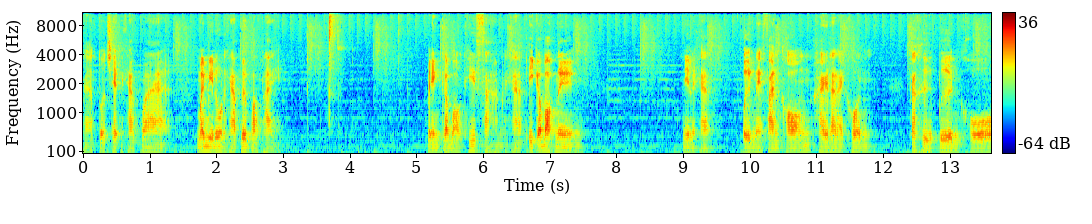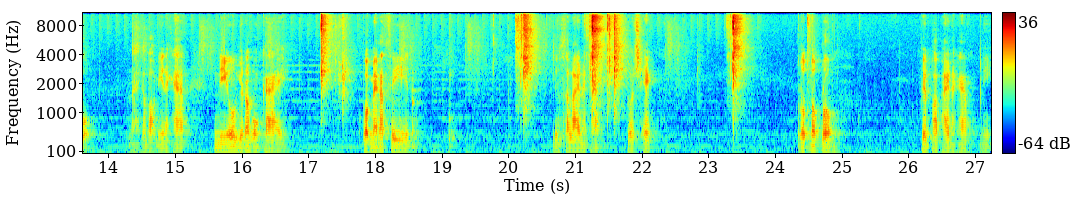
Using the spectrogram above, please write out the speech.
นะตรวจเช็คนะครับว่า ไม่มีลูกนะครับปืนปลอดภัย เป็นกระบอกที่ 3 นะครับ อีกกระบอกหนึ่งนี่เลยครับปืนในฝันของใครหลายๆคน ก็คือปืนโคกนะกระบอกนี้นะครับ นิ้วอยู่นอกกรงไกปลดแมกกาซีนดึงสไลด์นะครับ ตรวจเช็ค ลดนกลงเป็นปลอดภัยนะครับนี่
